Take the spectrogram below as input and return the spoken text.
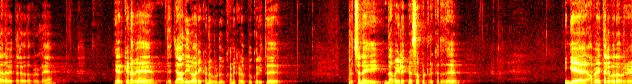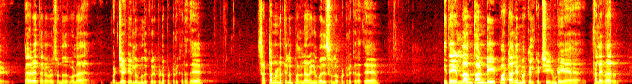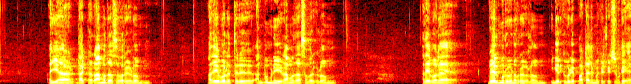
பேரவைத் தலைவர் அவர்களே ஏற்கனவே இந்த ஜாதிவாரி கணக்கெடு கணக்கெடுப்பு குறித்து பிரச்சனை இந்த அவையில் பேசப்பட்டிருக்கிறது. இங்கே அவைத் தலைவர் அவர்கள் பேரவைத் தலைவர் சொன்னது போல் பட்ஜெட்டிலும் அது குறிப்பிடப்பட்டிருக்கிறது. சட்டமன்றத்திலும் பல நேரங்கள் பதில் சொல்லப்பட்டிருக்கிறது. இதையெல்லாம் தாண்டி பாட்டாளி மக்கள் கட்சியினுடைய தலைவர் ஐயா டாக்டர் ராமதாஸ் அவர்களும் அதே போல் திரு அன்புமணி ராமதாஸ் அவர்களும் அதே போல் வேல்முருகன் அவர்களும் இங்கே இருக்கக்கூடிய பாட்டாளி மக்கள் கட்சியினுடைய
